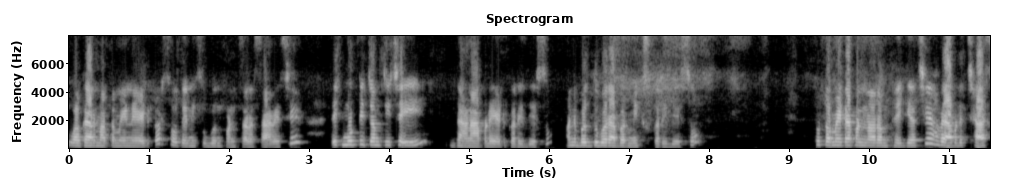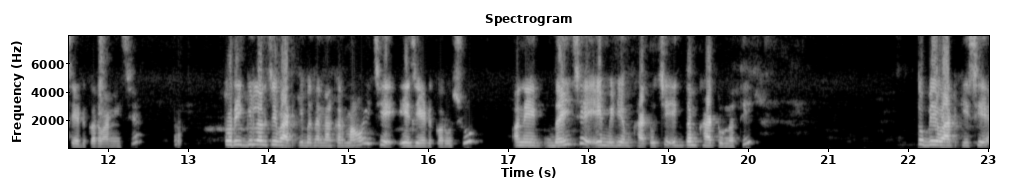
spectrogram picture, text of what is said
વઘારમાં તમે એને એડ કરશો, તેની સુગંધ પણ સરસ આવે છે. એક મોટી ચમચી છે એ ધાણા આપણે એડ કરી દઈશું અને બધું બરાબર મિક્સ કરી દઈશું. તો ટમેટા પણ નરમ થઈ ગયા છે. હવે આપણે છાશ એડ કરવાની છે. તો રેગ્યુલર જે વાટકી બધાના ઘરમાં હોય છે, એ જ એડ કરું છું. અને દહીં છે, એ મીડિયમ ખાટું છે, એકદમ ખાટું નથી. તો બે વાટકી છે.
